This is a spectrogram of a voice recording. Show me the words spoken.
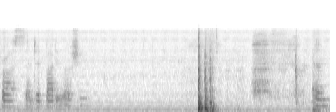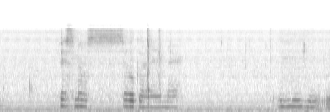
Frost Scented Body Lotion. Um, it smells so good in there. Mm-hmm.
